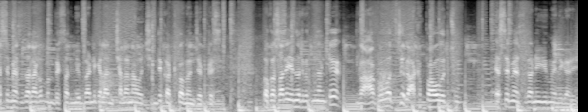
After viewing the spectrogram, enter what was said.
ఎస్ఎంఎస్ ద్వారా పంపిస్తారు మీ బండికి ఇలా చలనా వచ్చింది కట్టుకోమని చెప్పేసి. ఒకసారి ఏం జరుగుతుందంటే రాకపోవచ్చు రాకపోవచ్చు ఎస్ఎంఎస్ కానీ ఈమెయిల్ కానీ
